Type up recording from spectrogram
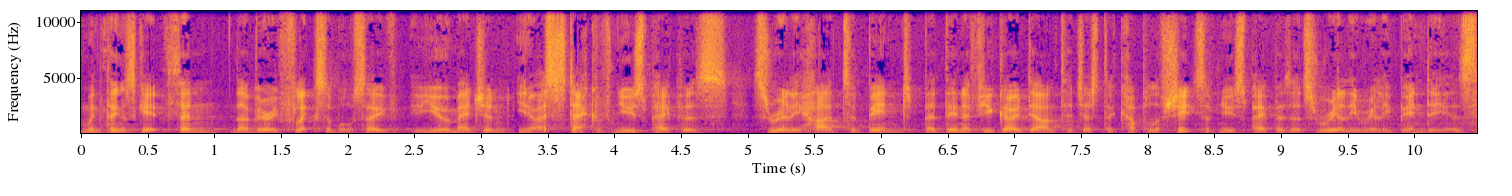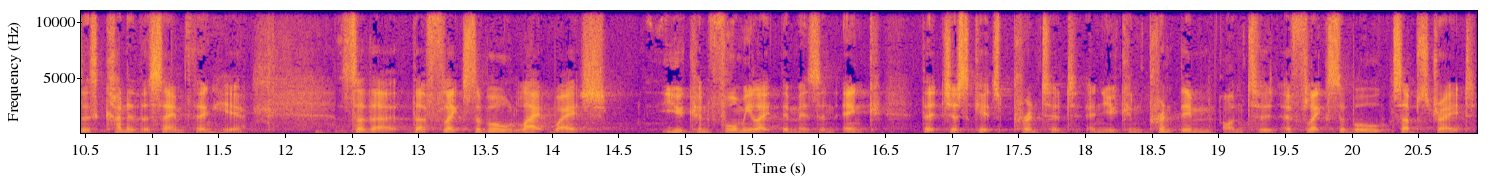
and when things get thin, they're very flexible. So you imagine, you know, a stack of newspapers, it's really hard to bend. But then if you go down to just a couple of sheets of newspapers, it's really, really bendy. It's this kind of the same thing here. So the the flexible, lightweight, you can formulate them as an ink that just gets printed and you can print them onto a flexible substrate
